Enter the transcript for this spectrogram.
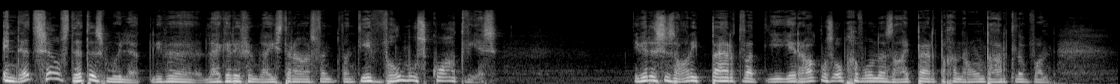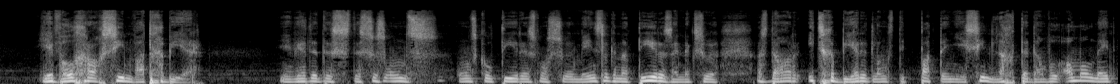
En dit selfs dit is moeilik, liewe lekker FM luisteraars, want want jy wil mos kwaad wees. Jy weet dis soos daai perd wat jy, jy raak mos opgewonde as daai perd begin rondhardloop want jy wil graag sien wat gebeur. Jy weet dit is dis soos ons ons kultuur is mos so menslike natuur is eintlik so as daar iets gebeur het langs die pad en jy sien ligte dan wil almal net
